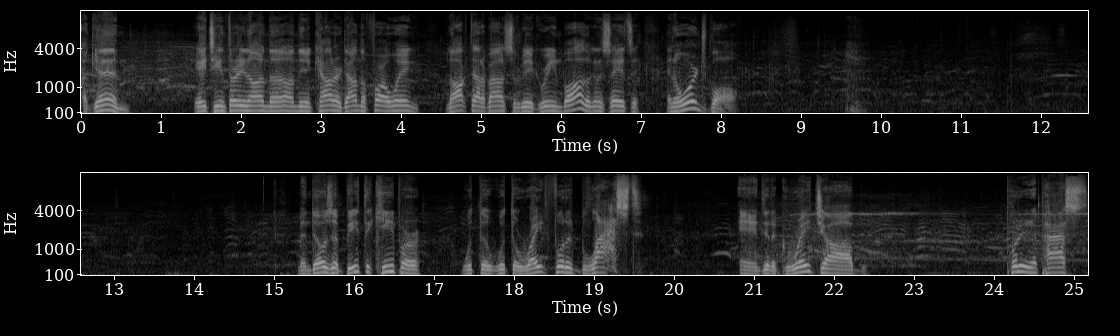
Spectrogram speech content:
Again, 1839 on the, on the encounter down the far wing, knocked out of bounds. It'll be a green ball. They're going to say it's a, an orange ball. Mendoza beat the keeper with the with the right-footed blast and did a great job putting it past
